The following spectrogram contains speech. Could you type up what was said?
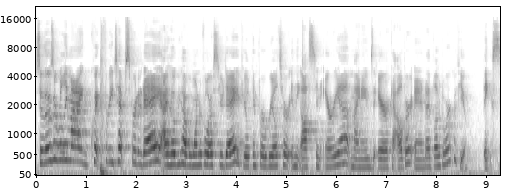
So, those are really my quick three tips for today. I hope you have a wonderful rest of your day. If you're looking for a realtor in the Austin area, my name's Erica Albert, and I'd love to work with you. Thanks.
